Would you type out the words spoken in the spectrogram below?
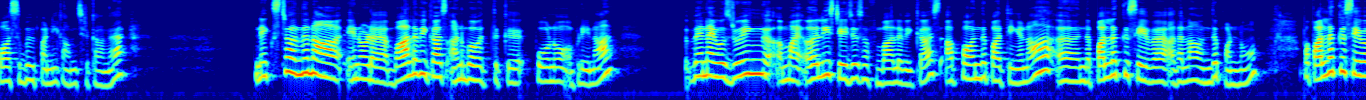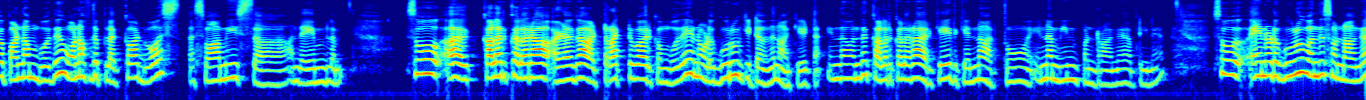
பாசிபிள் பண்ணி காமிச்சிருக்காங்க. நெக்ஸ்ட் வந்து நான் என்னோட பாலவிகாஸ் அனுபவத்துக்கு போனோம் அப்படின்னா when I was doing my early stages of Balvikas அப்போ வந்து பார்த்திங்கன்னா இந்த பல்லக்கு சேவை அதெல்லாம் வந்து பண்ணோம். அப்போ பல்லக்கு சேவை பண்ணும்போது one of the placard was Swami's அந்த எம்ப்ளம் ஸோ கலர் கலராக அழகாக அட்ராக்டிவாக இருக்கும்போது என்னோடய குரு கிட்ட வந்து நான் கேட்டேன். இந்த வந்து கலர் கலராக இருக்கே இதுக்கு என்ன அர்த்தம்? என்ன மீன் பண்ணுறாங்க அப்படின்னு. ஸோ என்னோடய குரு வந்து சொன்னாங்க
